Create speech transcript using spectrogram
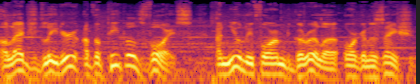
alleged leader of the People's Voice, a newly formed guerrilla organization.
